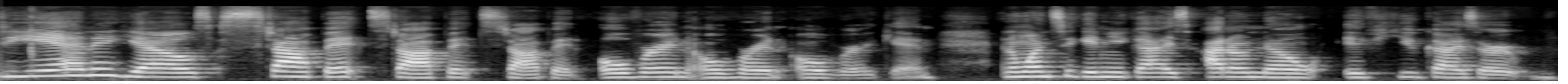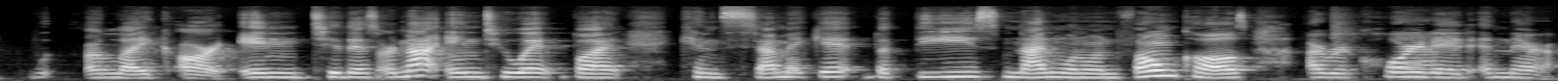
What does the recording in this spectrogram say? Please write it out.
Deanna yells, Stop it, stop it, stop it, over and over and over again. And once again, you guys, I don't know if you guys are, are like, are into this or not into it, but can stomach it. But these 911 phone calls are recorded and they're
